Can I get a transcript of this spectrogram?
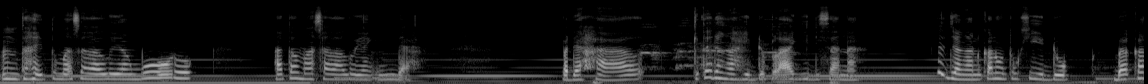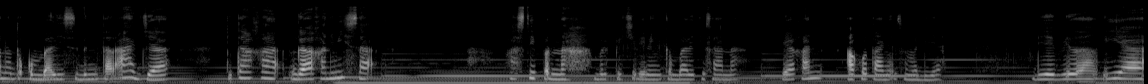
Entah itu masa lalu yang buruk atau masa lalu yang indah. Padahal kita udah gak hidup lagi di sana. Ya, jangankan untuk hidup, bahkan untuk kembali sebentar aja, kita gak akan bisa. Pasti pernah berpikir ingin kembali ke sana, ya kan? Aku tanya sama dia. Dia bilang, iya,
